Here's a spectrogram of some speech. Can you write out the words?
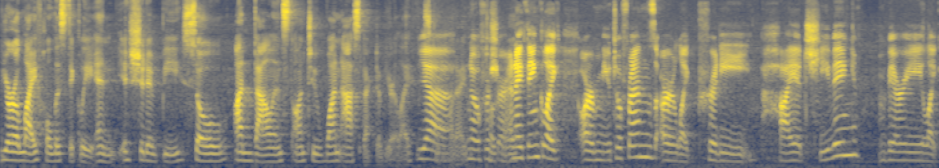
your life holistically and it shouldn't be so unbalanced onto one aspect of your life Yeah, kinda I no, for sure. And I think like our mutual friends are like pretty high achieving, very like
